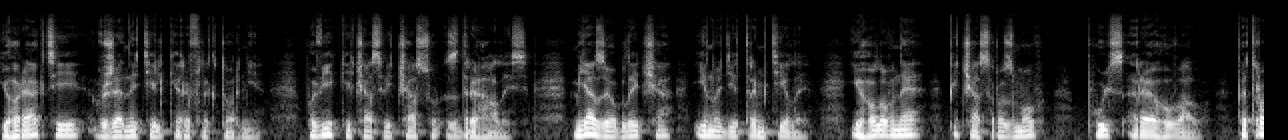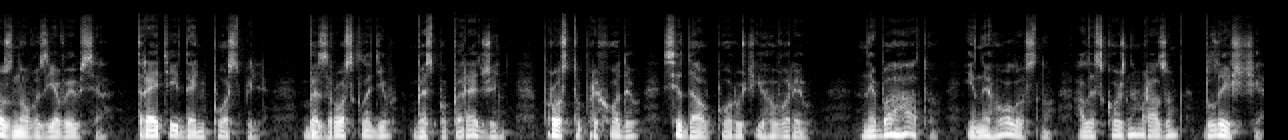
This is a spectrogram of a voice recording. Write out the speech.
Його реакції вже не тільки рефлекторні. Повіки час від часу здригались, м'язи обличчя іноді тремтіли, і головне, під час розмов пульс реагував. Петро знову з'явився третій день поспіль, без розкладів, без попереджень, просто приходив, сідав поруч і говорив небагато і не голосно, але з кожним разом ближче.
